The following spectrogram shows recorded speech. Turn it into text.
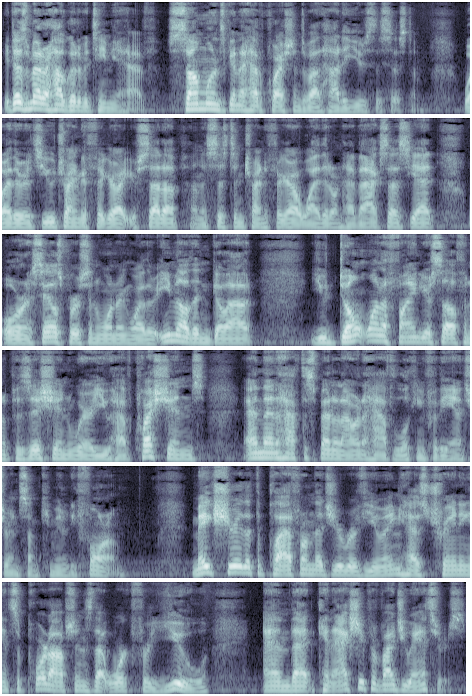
it doesn't matter how good of a team you have. Someone's going to have questions about how to use the system. Whether it's you trying to figure out your setup, an assistant trying to figure out why they don't have access yet, or a salesperson wondering why their email didn't go out, you don't want to find yourself in a position where you have questions and then have to spend an hour and a half looking for the answer in some community forum. Make sure that the platform that you're reviewing has training and support options that work for you and that can actually provide you answers.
